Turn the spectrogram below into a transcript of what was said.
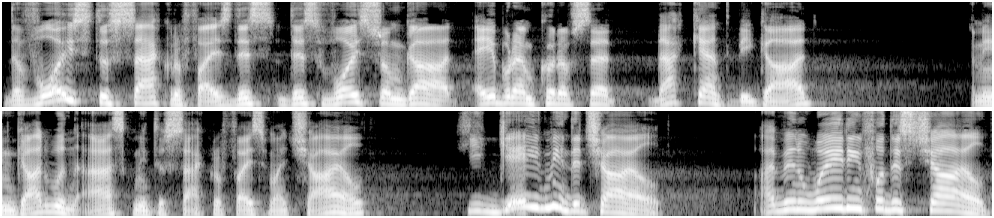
The voice to sacrifice, this, this voice from God, Abraham could have said, That can't be God. I mean, God wouldn't ask me to sacrifice my child. He gave me the child. I've been waiting for this child.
